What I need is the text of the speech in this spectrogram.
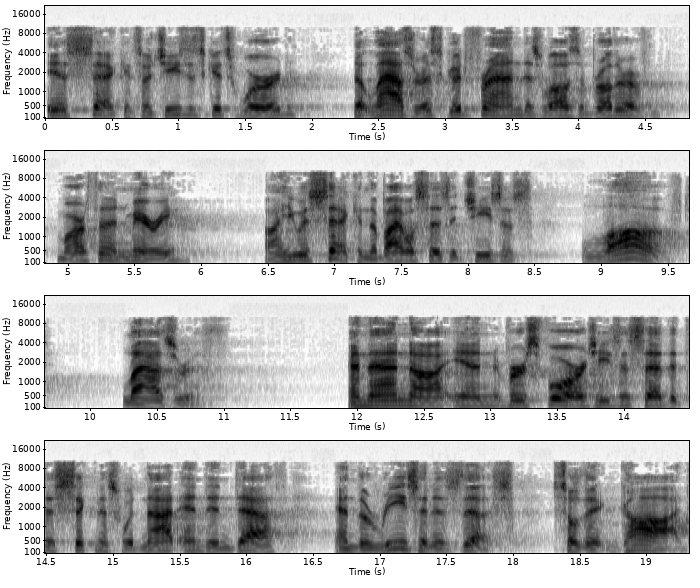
is sick. And so Jesus gets word that Lazarus, good friend, as well as the brother of Martha and Mary, uh, he was sick. And the Bible says that Jesus loved Lazarus. And then uh, in verse 4, Jesus said that this sickness would not end in death. And the reason is this so that God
